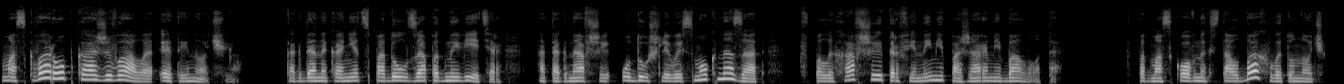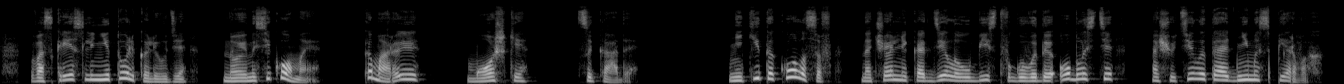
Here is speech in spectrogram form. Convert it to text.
Москва робко оживала этой ночью, когда, наконец, подул западный ветер, отогнавший удушливый смог назад в полыхавшие торфяными пожарами болота. В подмосковных столбах в эту ночь воскресли не только люди, но и насекомые комары, мошки, цикады. Никита Колосов, начальник отдела убийств ГУВД области, ощутил это одним из первых.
